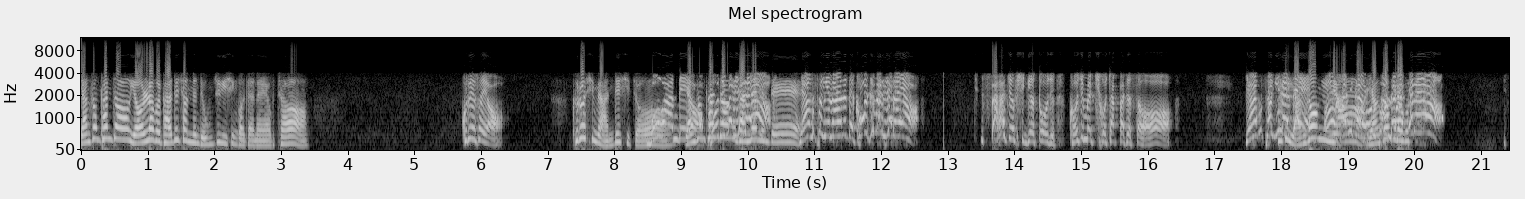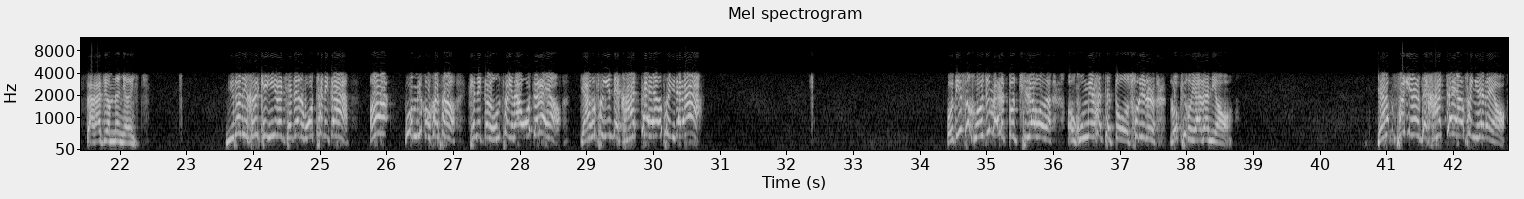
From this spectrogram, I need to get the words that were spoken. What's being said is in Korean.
양성 판정 연락을 받으셨는데 움직이신 거잖아요. 그쵸? 그래서요. 그러시면 안 되시죠. 뭐가 안 돼요? 양성 판정을. 받는데 양성이 나왔는데 거짓말이잖아요. 싸가지 없이 또 거짓말 치고 자빠졌어. 양성이라는데 근데 양성이요. 어, 양성이라고- 싸가지 없는 년. 니들이 그렇게 일을 제대로 못하니까 어? 못 믿고 가서 하니까 음성이 나오잖아요. 양성인데 가짜 양성이잖아. 어디서 거짓말을 또 치려고 어, 국민한테 또 소리를 야단이요. 양성이라는데 가짜 양성이잖아요.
